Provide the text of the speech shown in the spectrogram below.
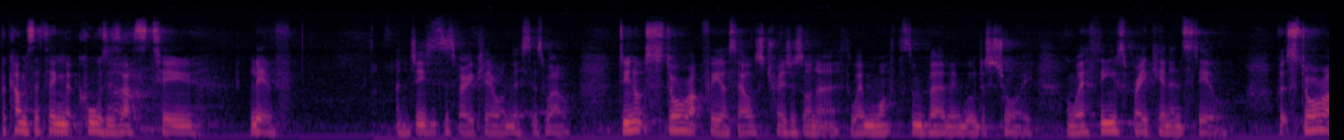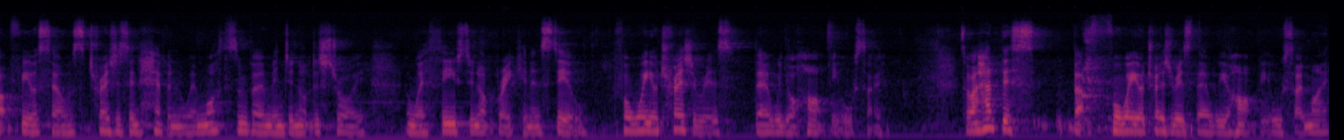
becomes the thing that causes us to live. And Jesus is very clear on this as well. Do not store up for yourselves treasures on earth where moths and vermin will destroy and where thieves break in and steal. But store up for yourselves treasures in heaven where moths and vermin do not destroy and where thieves do not break in and steal. For where your treasure is, there will your heart be also. So I had this, that for where your treasure is, there will your heart be also. My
